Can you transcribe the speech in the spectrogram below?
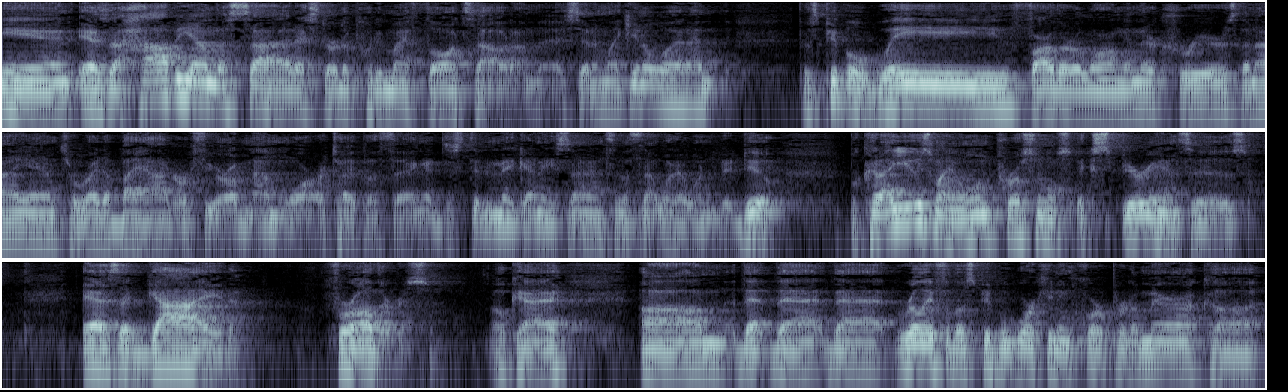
And as a hobby on the side, I started putting my thoughts out on this. And I'm like, you know what? I'm there's people way farther along in their careers than I am to write a biography or a memoir type of thing. It just didn't make any sense, and that's not what I wanted to do. But could I use my own personal experiences as a guide for others. Okay, um, that that that really for those people working in corporate America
